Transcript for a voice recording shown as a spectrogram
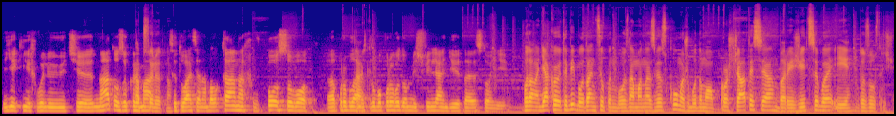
які хвилюють е, НАТО, зокрема Абсолютно. ситуація на Балканах, в Косово, е, проблеми Так. з трубопроводом між Фінляндією та Естонією. Богдана, дякую тобі. Богдан Цюпин був з нами на зв'язку. Ми ж будемо прощатися. Бережіть себе і до зустрічі.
